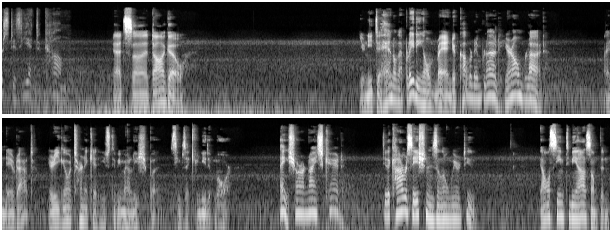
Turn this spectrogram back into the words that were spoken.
Worst is yet to come. That's uh, Doggo. You need to handle that bleeding, old man. You're covered in blood. Your own blood. I knew that. Here you go, a tourniquet. It used to be my leash, but seems like you need it more. Thanks, you're a nice kid. See, the conversation is a little weird too. They all seem to be on something.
